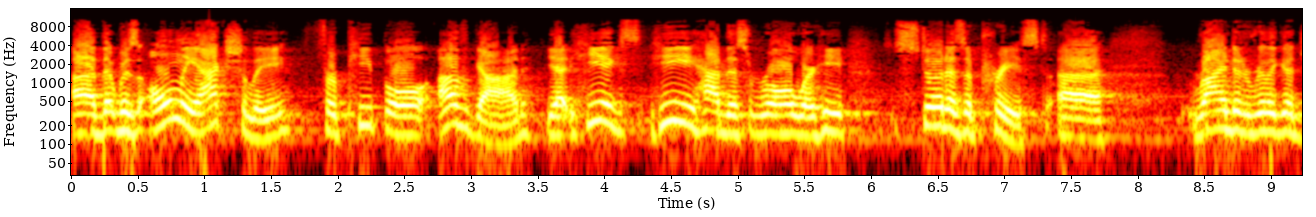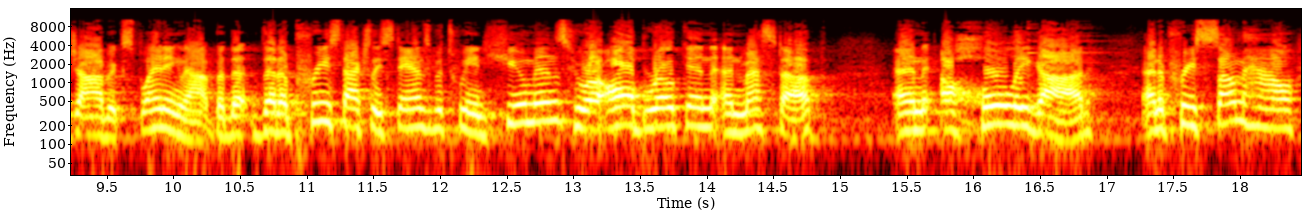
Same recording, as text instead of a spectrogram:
uh, that was only actually for people of God, yet he, ex- he had this role where he stood as a priest. Uh, Ryan did a really good job explaining that, but that, that a priest actually stands between humans who are all broken and messed up and a holy God. And a priest somehow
